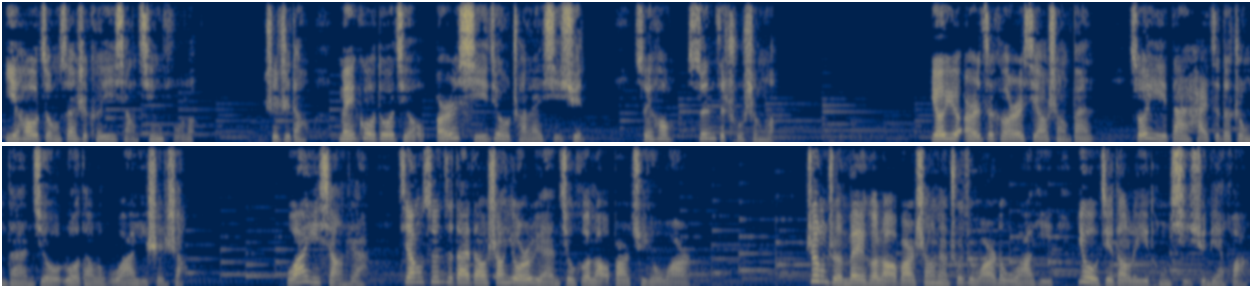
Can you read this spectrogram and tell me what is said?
以后总算是可以享清福了。谁知道没过多久，儿媳就传来喜讯，随后孙子出生了。由于儿子和儿媳要上班，所以带孩子的重担就落到了吴阿姨身上。吴阿姨想着啊，将孙子带到上幼儿园，就和老伴儿去游玩。正准备和老伴儿商量出去玩的吴阿姨，又接到了一通喜讯电话：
